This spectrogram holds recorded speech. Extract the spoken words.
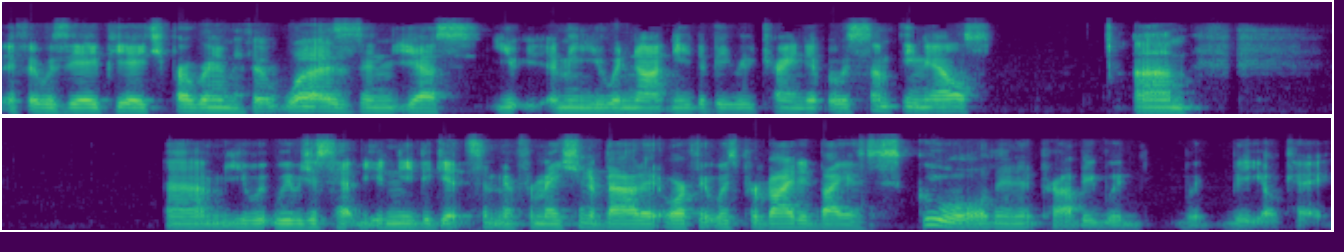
if it was the APH program. If it was, then yes, you, I mean, you would not need to be retrained. If it was something else, um, um, you we would just have you need to get some information about it, or if it was provided by a school, then it probably would would be okay.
